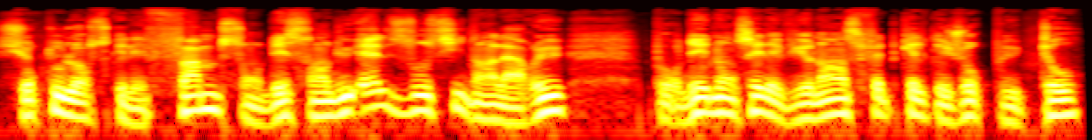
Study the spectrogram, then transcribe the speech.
surtout lorsque les femmes sont descendues elles aussi dans la rue pour dénoncer les violences faites quelques jours plus tôt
